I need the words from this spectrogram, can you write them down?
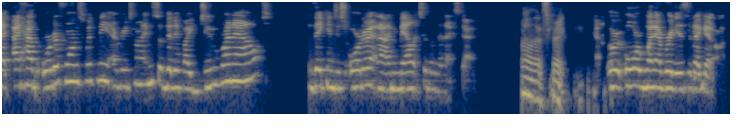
I, I have order forms with me every time so that if I do run out, they can just order it and I mail it to them the next day. Oh, that's great. Yeah. or or whenever it is that I get author.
